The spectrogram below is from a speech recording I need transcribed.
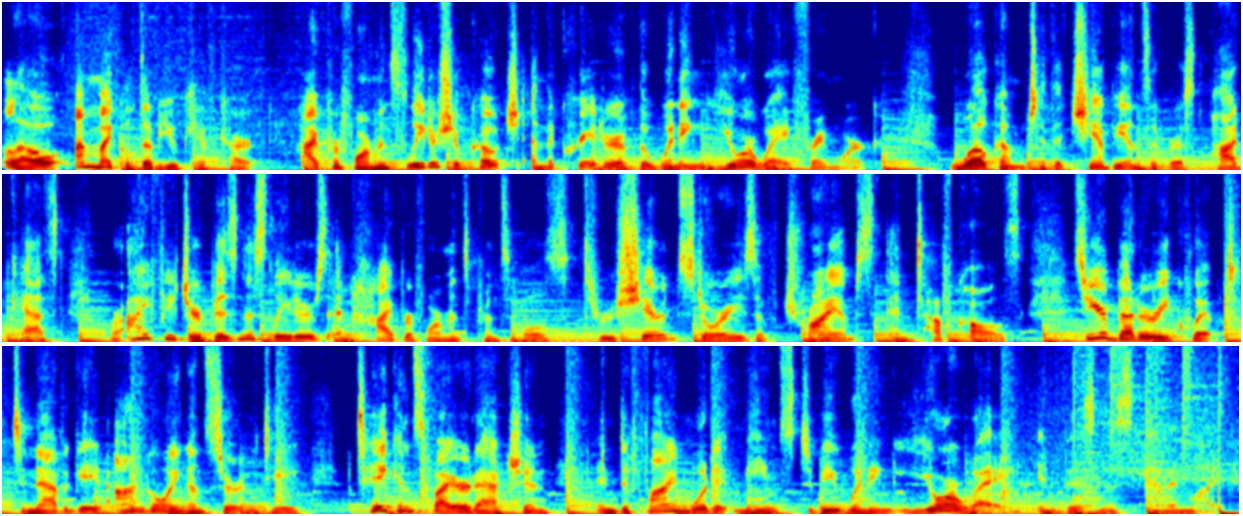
Hello, I'm Michael W. Cathcart, high performance leadership coach and the creator of the Winning Your Way framework. Welcome to the Champions of Risk podcast, where I feature business leaders and high performance principles through shared stories of triumphs and tough calls so you're better equipped to navigate ongoing uncertainty, take inspired action, and define what it means to be winning your way in business and in life.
